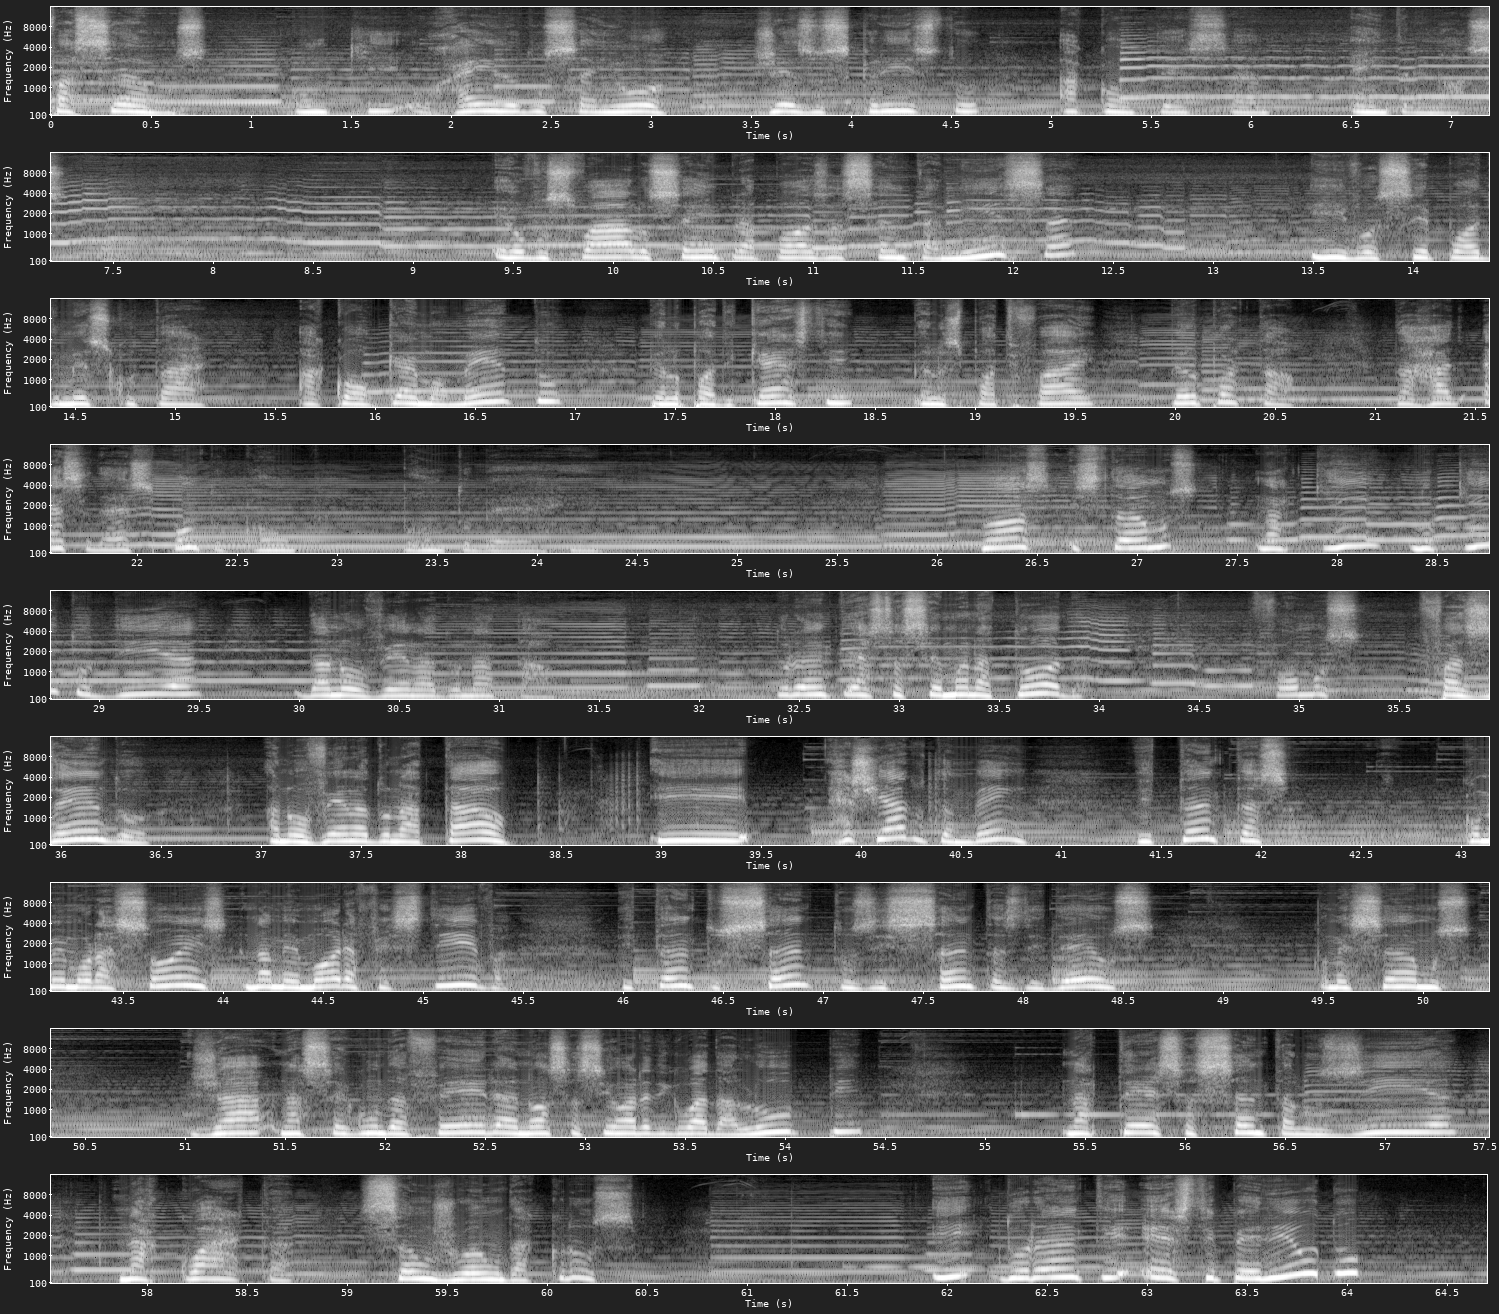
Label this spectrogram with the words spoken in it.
façamos com que o reino do Senhor Jesus Cristo aconteça entre nós. Eu vos falo sempre após a Santa Missa e você pode me escutar a qualquer momento pelo podcast, pelo Spotify, pelo portal da rádio nós estamos no quinto dia da novena do Natal. Durante esta semana toda, fomos fazendo a novena do Natal e recheado também de tantas comemorações na memória festiva de tantos santos e santas de Deus. Começamos já na segunda-feira, Nossa Senhora de Guadalupe, na terça, Santa Luzia, na quarta, São João da Cruz. E durante este período,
